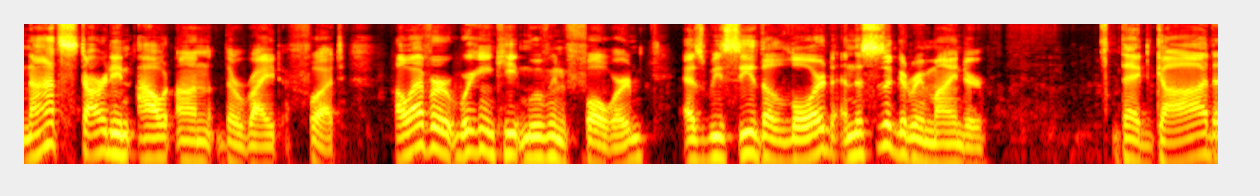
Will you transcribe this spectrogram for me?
not starting out on the right foot. However, we're going to keep moving forward as we see the Lord, and this is a good reminder that God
